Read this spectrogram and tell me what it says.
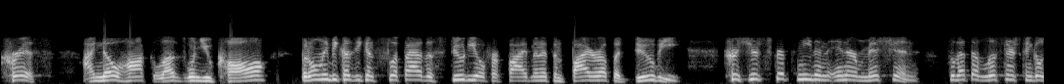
Chris, I know Hawk loves when you call, but only because he can slip out of the studio for five minutes and fire up a doobie. Chris, your scripts need an intermission so that the listeners can go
